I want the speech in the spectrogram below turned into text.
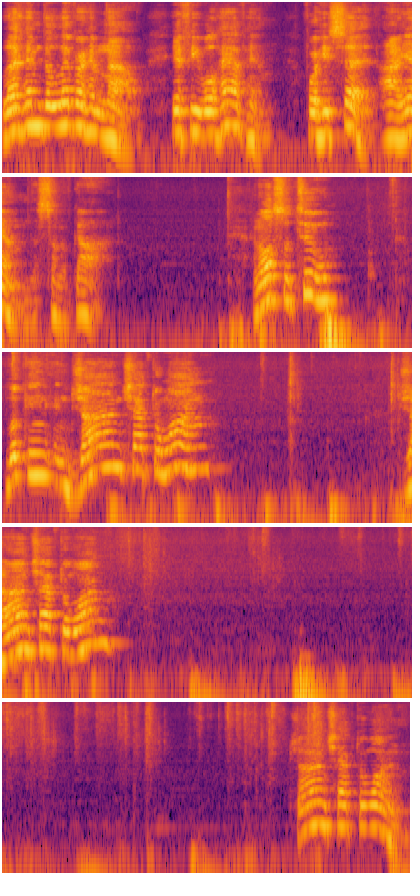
Let him deliver him now, if he will have him. For he said, I am the Son of God. And also, too, looking in John chapter 1, John chapter 1, John chapter 1,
